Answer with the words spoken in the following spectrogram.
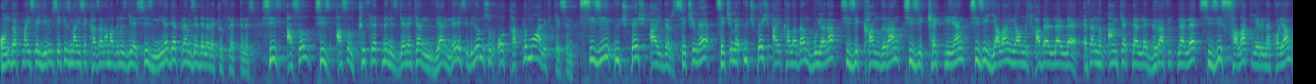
14 Mayıs ve 28 Mayıs'ı kazanamadınız diye siz niye depremzedelere küfrettiniz? Siz asıl, siz asıl küfretmeniz gereken yer neresi biliyor musun? O tatlı muhalif kesim. Sizi 3-5 aydır seçime, seçime 3-5 ay kaladan bu yana sizi kandıran, sizi kekleyen, sizi yalan yanlış haberlerle, efendim anketlerle, grafiklerle sizi salak yerine koyan,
